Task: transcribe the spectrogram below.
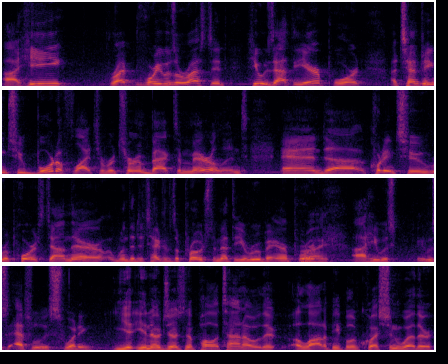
uh, he, right before he was arrested, he was at the airport attempting to board a flight to return back to Maryland. And uh, according to reports down there, when the detectives approached him at the Aruba airport, Right. uh, he was he was absolutely sweating. You, you know, Judge Napolitano, there, a lot of people have questioned whether,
